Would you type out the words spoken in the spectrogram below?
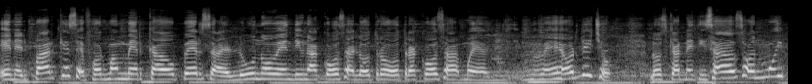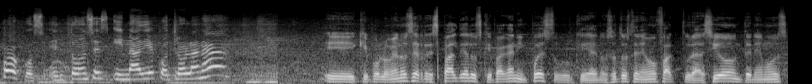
en el parque se forma un mercado persa, el uno vende una cosa, el otro otra cosa, mejor dicho, los carnetizados son muy pocos, entonces, y nadie controla nada. Eh, que por lo menos se respalde a los que pagan impuestos, porque nosotros tenemos facturación, tenemos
